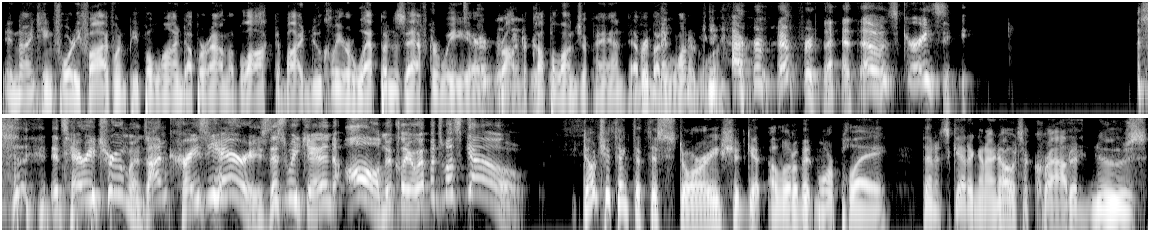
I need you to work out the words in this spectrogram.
in 1945 when people lined up around the block to buy nuclear weapons after we uh, dropped a couple on Japan? Everybody wanted one. I remember that. That was crazy. it's Harry Truman's. I'm Crazy Harry's. This weekend, all nuclear weapons must go. Don't you think that this story should get a little bit more play than it's getting? And I know it's a crowded news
